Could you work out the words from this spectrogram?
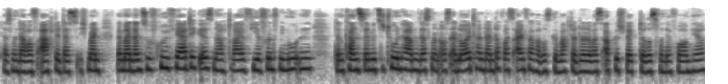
dass man darauf achtet, dass, ich meine, wenn man dann zu früh fertig ist, nach drei, vier, fünf Minuten, dann kann es damit zu tun haben, dass man aus Erläutern dann doch was Einfacheres gemacht hat oder was abgespeckteres von der Form her.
